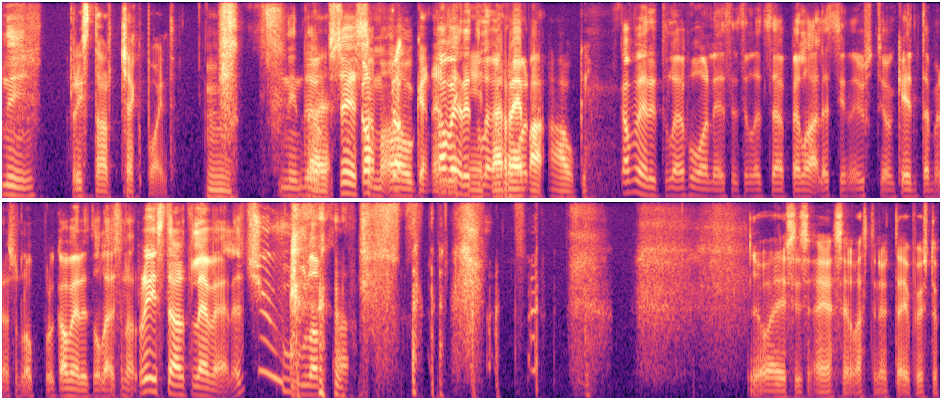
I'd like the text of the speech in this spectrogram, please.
Niin, Restart checkpoint. Mm, niin tuo se sama ka- aukene. kaveri- niin, tulee repa auki. kaveri tulee huoneeseen sillä, että sä pelailet siinä just on kenttä menossa loppuun. Kaveri tulee ja sanoo, restart level. Tshuu. Joo, ei siis ei selvästi nyt ei pysty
